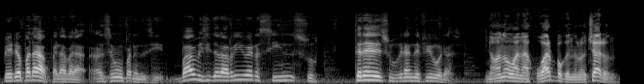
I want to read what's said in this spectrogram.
Pero pará, pará, pará. Hacemos un paréntesis. Va a visitar a River sin sus tres de sus grandes figuras. No, no van a jugar porque no lo echaron.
